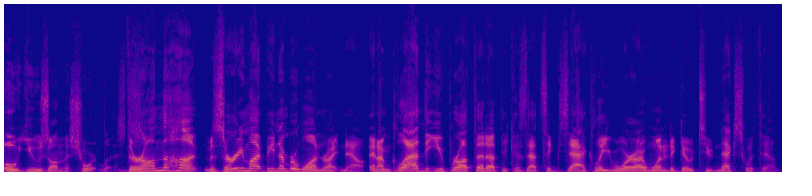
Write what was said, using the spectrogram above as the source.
OU's on the short list. They're on the hunt. Missouri might be number one right now. And I'm glad that you brought that up because that's exactly where I wanted to go to next with him.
